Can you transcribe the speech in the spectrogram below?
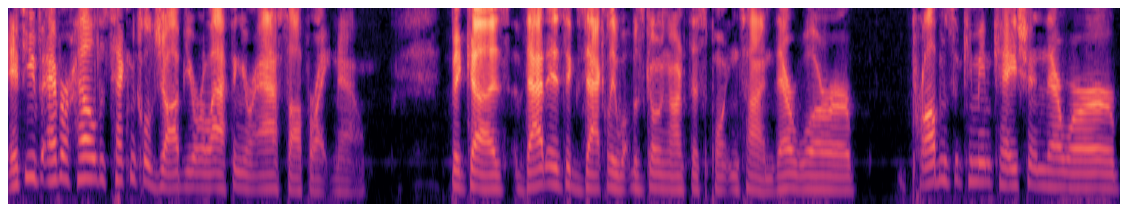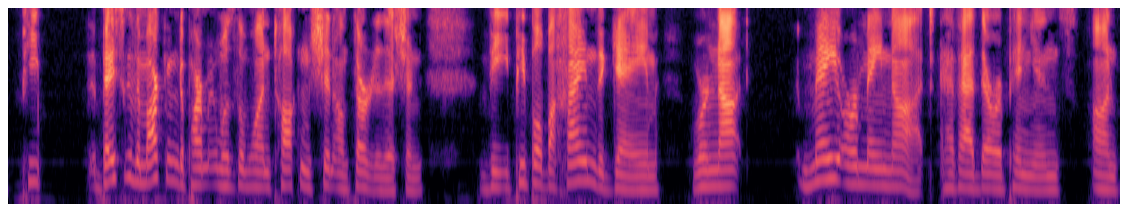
If you've ever held a technical job, you are laughing your ass off right now. Because that is exactly what was going on at this point in time. There were problems in communication. There were people, basically the marketing department was the one talking shit on third edition. The people behind the game were not, may or may not have had their opinions on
